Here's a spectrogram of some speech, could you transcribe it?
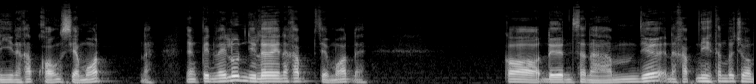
นีนะครับ ของเสียมดนะยังเป็นวัยรุ่นอยู่เลยนะครับ เสียมดนะก็เดินสนามเยอะนะครับ นี่ท่านผู้ชม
